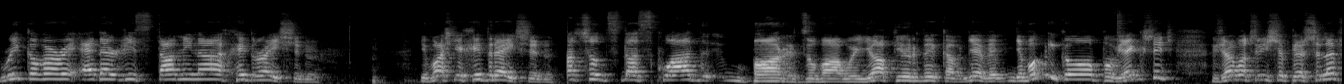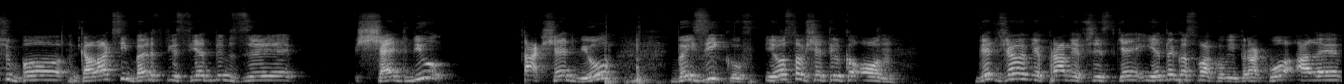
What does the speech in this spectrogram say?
Recovery, energy, stamina, hydration. I właśnie hydration. Patrząc na skład, bardzo mały. Ja pierdykam, nie wiem, nie mogli go powiększyć? Wziąłem oczywiście pierwszy lepszy, bo Galaxy Burst jest jednym z siedmiu, tak, siedmiu basiców i ostał się tylko on. Więc wziąłem je prawie wszystkie jednego smaku mi brakło, ale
